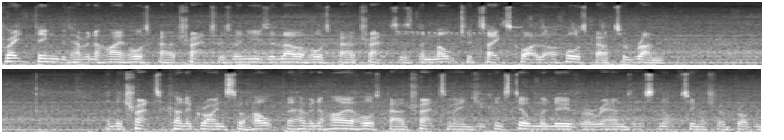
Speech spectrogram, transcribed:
Great thing with having a high horsepower tractor is when you use a lower horsepower tractor the mulcher takes quite a lot of horsepower to run and the tractor kind of grinds to a halt but having a higher horsepower tractor means you can still manoeuvre around it, it's not too much of a problem.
